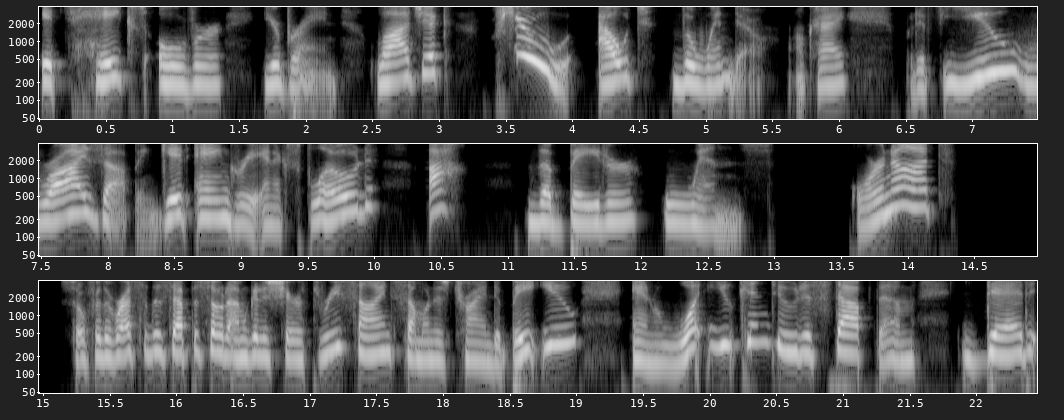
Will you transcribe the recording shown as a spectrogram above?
It takes over your brain. Logic, phew, out the window. Okay. But if you rise up and get angry and explode, ah, the baiter wins. Or not. So, for the rest of this episode, I'm going to share three signs someone is trying to bait you and what you can do to stop them dead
